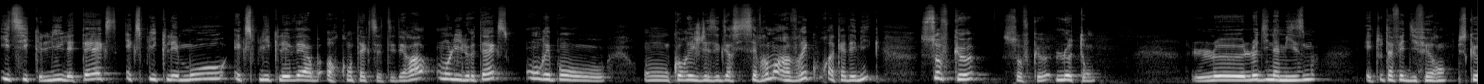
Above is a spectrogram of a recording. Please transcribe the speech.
Itzik lit les textes, explique les mots, explique les verbes hors contexte, etc. On lit le texte, on répond on corrige des exercices. C'est vraiment un vrai cours académique, sauf que, sauf que le ton, le, dynamisme est tout à fait différent. Puisque,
